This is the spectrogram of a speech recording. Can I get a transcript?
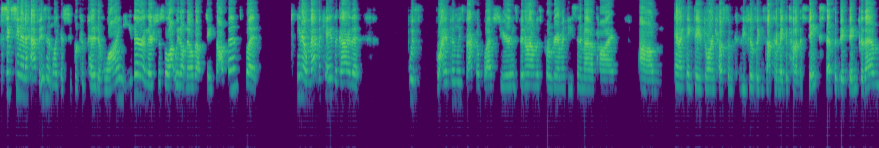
16 and a half isn't like a super competitive line either, and there's just a lot we don't know about State's offense, but you know, Matt McKay is a guy that was Ryan Finley's backup last year, has been around this program a decent amount of time. Um, and I think Dave Doeren trusts him because he feels like he's not going to make a ton of mistakes. That's a big thing for them,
